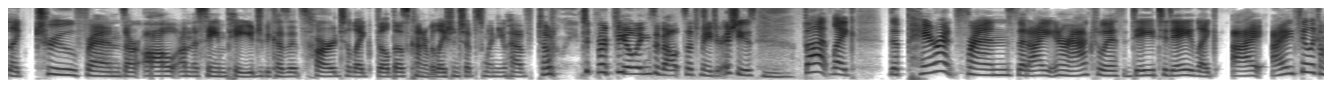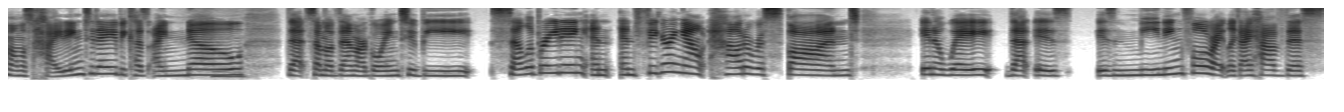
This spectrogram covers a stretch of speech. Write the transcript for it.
like true friends are all on the same page because it's hard to like build those kind of relationships when you have totally different feelings about such major issues. Mm. But like the parent friends that I interact with day to day, like I I feel like I'm almost hiding today because I know mm. that some of them are going to be celebrating and and figuring out how to respond in a way that is is meaningful, right? Like I have this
